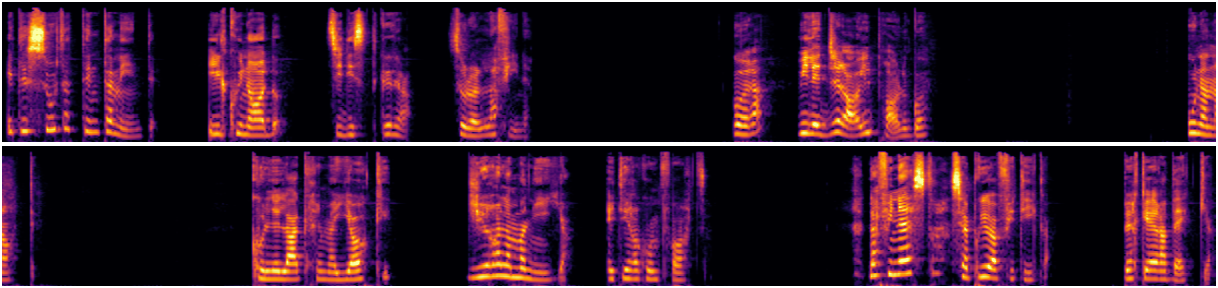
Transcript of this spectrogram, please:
e tessuta attentamente, il cui nodo si distrerà solo alla fine. Ora vi leggerò il prologo. Una notte con le lacrime agli occhi, girò la maniglia e tirò con forza. La finestra si apriva a fitica, perché era vecchia.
